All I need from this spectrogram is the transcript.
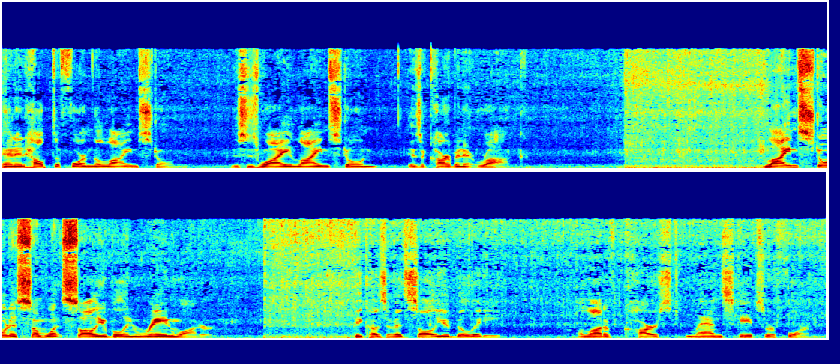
And it helped to form the limestone. This is why limestone is a carbonate rock. Limestone is somewhat soluble in rainwater. Because of its solubility, a lot of karst landscapes are formed.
